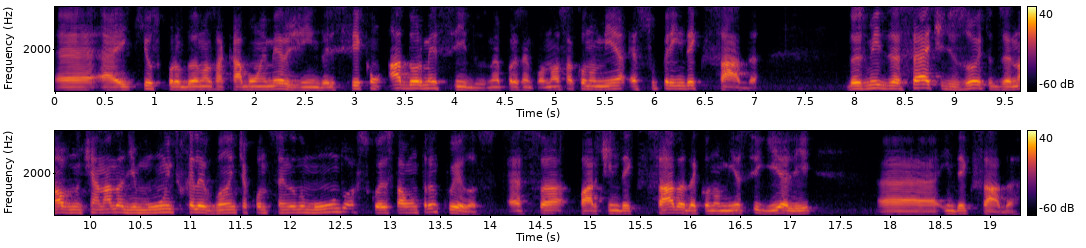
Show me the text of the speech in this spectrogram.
é, é aí que os problemas acabam emergindo. Eles ficam adormecidos. Né? Por exemplo, a nossa economia é super indexada 2017, 18, 19 não tinha nada de muito relevante acontecendo no mundo, as coisas estavam tranquilas. Essa parte indexada da economia seguia ali é, indexada.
